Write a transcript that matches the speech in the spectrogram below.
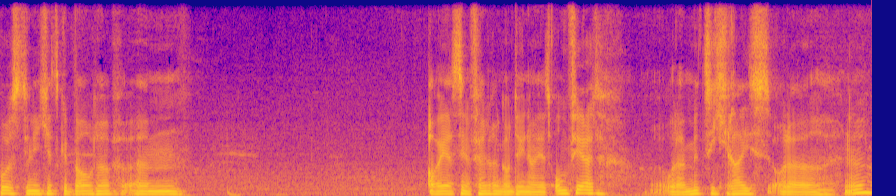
Kurs, den ich jetzt gebaut habe, ähm, ob er jetzt den Feldring-Container jetzt umfährt oder mit sich reißt oder ne?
